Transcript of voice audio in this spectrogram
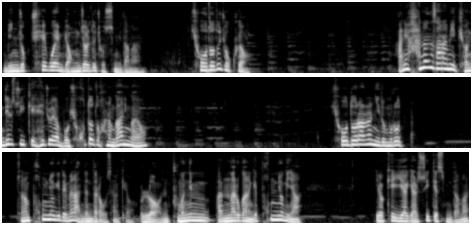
민족 최고의 명절도 좋습니다만 효도도 좋고요. 아니 하는 사람이 견딜 수 있게 해줘야 뭐 효도도 하는 거 아닌가요? 효도라는 이름으로 저는 폭력이 되면 안 된다라고 생각해요. 물론 부모님 만나러 가는 게 폭력이냐 이렇게 이야기할 수 있겠습니다만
